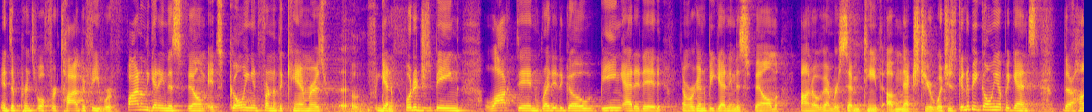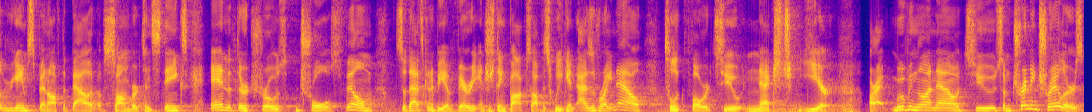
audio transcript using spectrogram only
into principal photography? We're finally getting this film. It's going in front of the cameras. Uh, again, footage is being locked in, ready to go, being edited, and we're going to be getting this film on November 17th of next year, which is going to be going up against the Hunger Games spinoff, The Ballad of Songbirds and Snakes, and the third Trolls, Trolls film. So that's going to be a very interesting box office weekend as of right now to look forward to next year. All right, moving on now to some trending trailers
